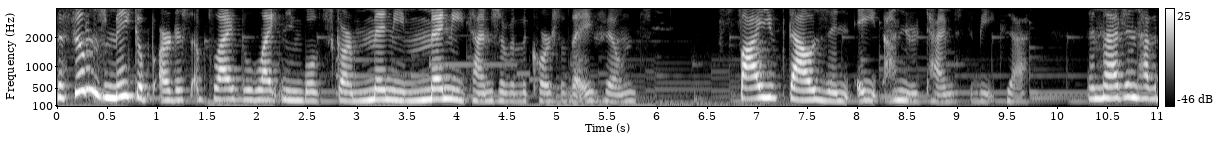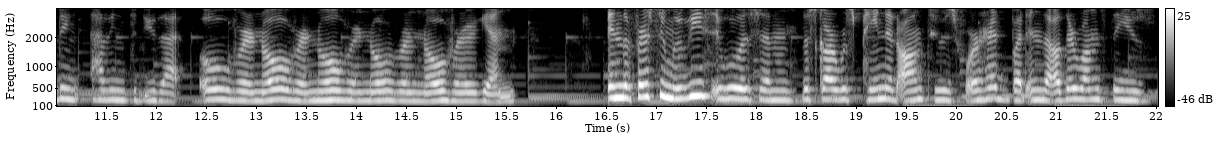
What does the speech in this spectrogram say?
The film's makeup artist applied the lightning bolt scar many, many times over the course of the eight films. 5,800 times to be exact. Imagine having having to do that over and over and over and over and over again. In the first two movies, it was um, the scar was painted onto his forehead, but in the other ones, they used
